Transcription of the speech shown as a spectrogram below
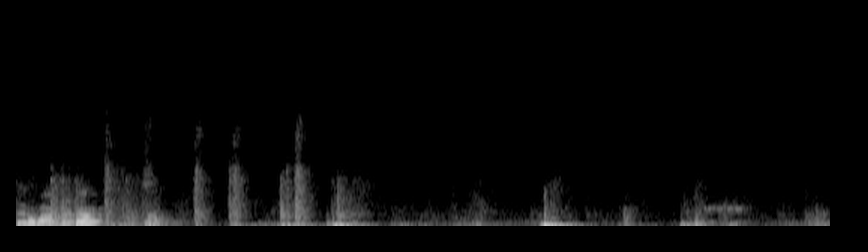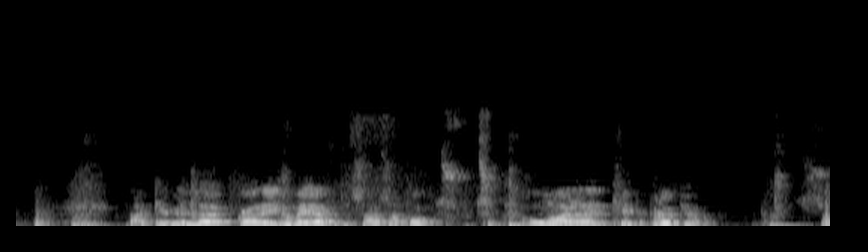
det er der mange, der gør. Nej, det vil uh, gøre det endnu værre, fordi så har jeg så brugt 1000 kroner eller en kæmpe beløb jo. Så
